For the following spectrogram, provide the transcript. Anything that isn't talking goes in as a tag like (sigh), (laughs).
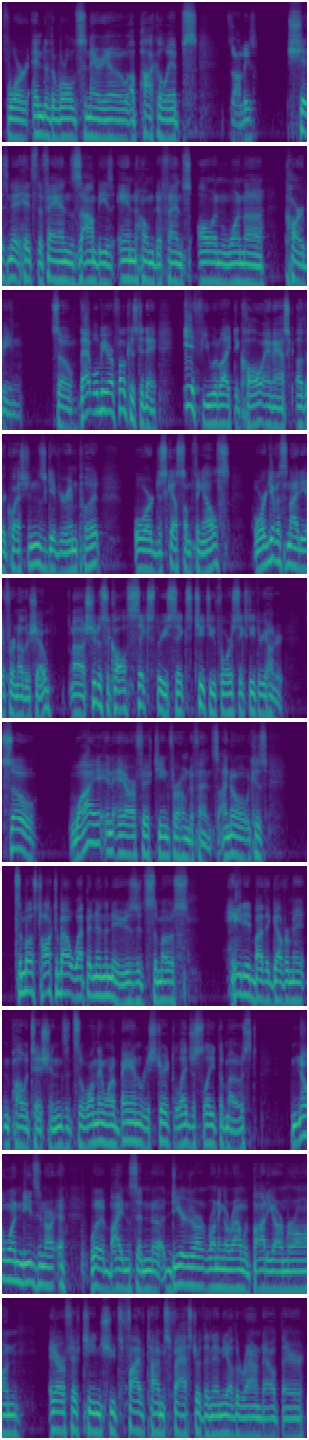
for end of the world scenario, apocalypse, Zombies. shiznit hits the fan, zombies, and home defense all in one uh, carbine. So that will be our focus today. If you would like to call and ask other questions, give your input, or discuss something else, or give us an idea for another show, uh, shoot us a call 636 224 6300. So, why an AR 15 for home defense? I know because it's the most talked about weapon in the news. It's the most hated by the government and politicians. It's the one they want to ban, restrict, legislate the most. No one needs an ar- what Biden said. Uh, deer aren't running around with body armor on. AR-15 shoots five times faster than any other round out there.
